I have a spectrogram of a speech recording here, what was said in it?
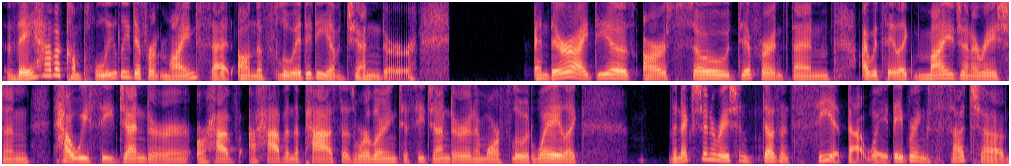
They have a completely different mindset on the fluidity of gender, and their ideas are so different than I would say like my generation, how we see gender or have have in the past as we're learning to see gender in a more fluid way. Like the next generation doesn't see it that way. They bring such a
